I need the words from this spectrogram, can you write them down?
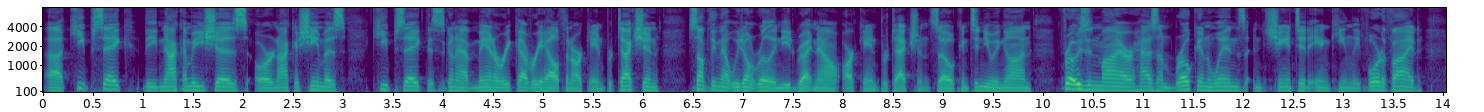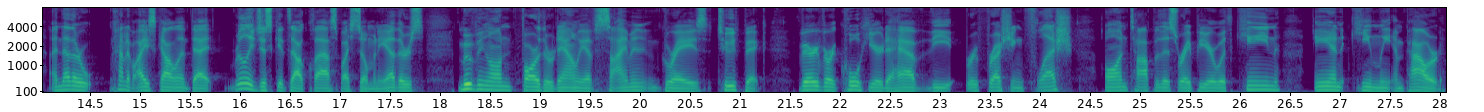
uh, Keepsake, the Nakamisha's or Nakashima's Keepsake. This is going to have mana recovery, health, and arcane protection, something that we don't really need right now, arcane protection. So continuing on, Frozen Mire has Unbroken Winds, Enchanted, and Keenly Fortified. Another kind of ice gauntlet that really just gets outclassed by so many others. Moving on farther down, we have Simon Gray's Toothpick. Very, very cool here to have the refreshing Fleche on top of this rapier with keen and keenly empowered.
